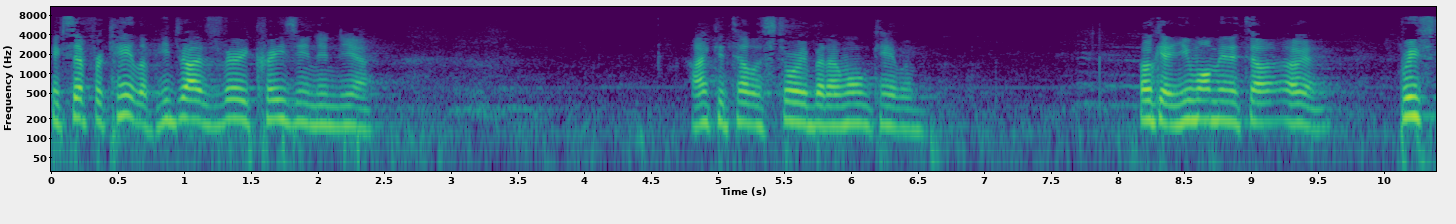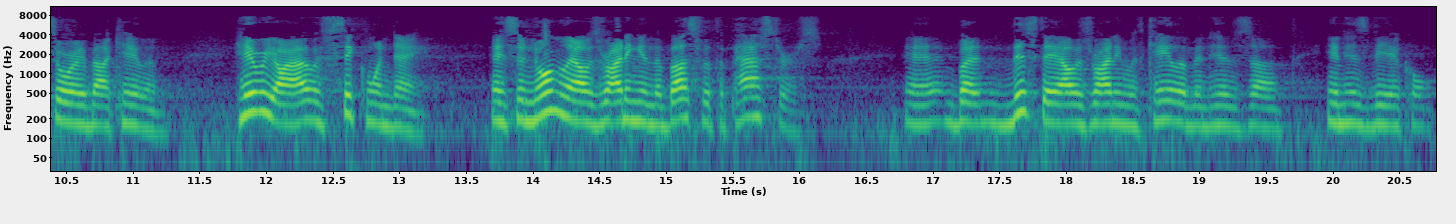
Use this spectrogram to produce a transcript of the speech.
Except for Caleb. He drives very crazy in India. I could tell a story, but I won't, Caleb. Okay, you want me to tell? Okay. Brief story about Caleb. Here we are. I was sick one day. And so normally I was riding in the bus with the pastors. And, but this day I was riding with Caleb in his, uh, in his vehicle.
